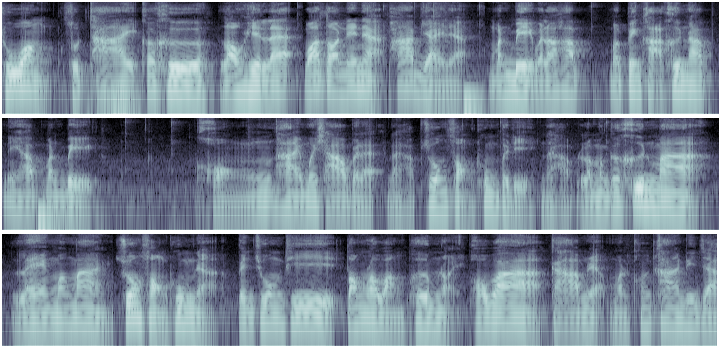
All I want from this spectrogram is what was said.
ช่วงสุดท้ายก็คือเราเห็นแล้วว่าตอนนี้เนี่ยภาพใหญ่เนี่ยมันเบรกไปแล้วครับ มันเป็นขาขึ้นครับนี่ครับมันเบรก ของไฮเมื่อเช้าไปแล้วนะครับช่วง2องทุ่มพอดีนะครับแล้วมันก็ขึ้นมาแรงมากๆ ช่วง2องทุ่มเนี่ยเป็นช่วงที่ต้องระวังเพิ่มหน่อย เพราะว่ากราฟเนี่ยมันค่อนข้างที่จะ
